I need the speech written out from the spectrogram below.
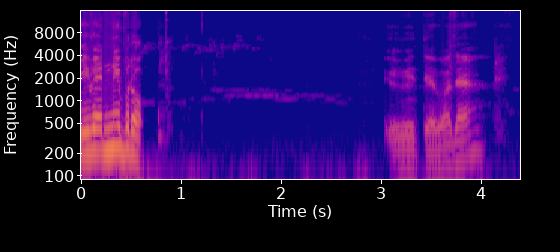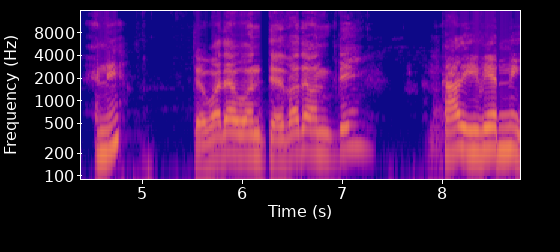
ఇవన్నీ బ్రో ఇవి తెవదా? ఎన్ని? తెవదా ఉంది తెవదా ఉంది కాదు ఇవన్నీ.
